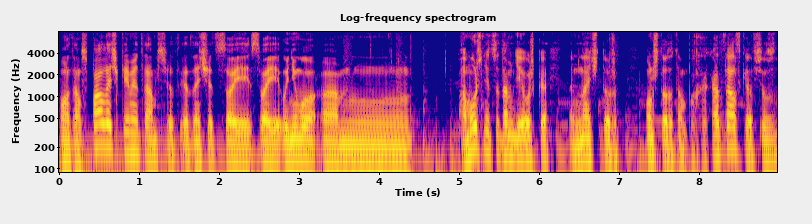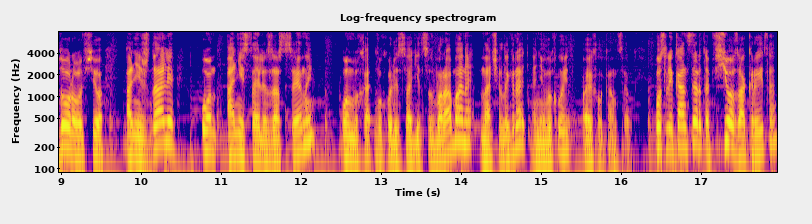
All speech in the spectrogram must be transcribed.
он там с палочками, там все, значит, свои, свои, у него эм, помощница там девушка, значит, тоже, он что-то там похохотал, сказал, все здорово, все. Они ждали, он, они стояли за сценой, он выхо- выходит, садится с барабана, начал играть, они выходят, поехал концерт. После концерта все закрыто,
